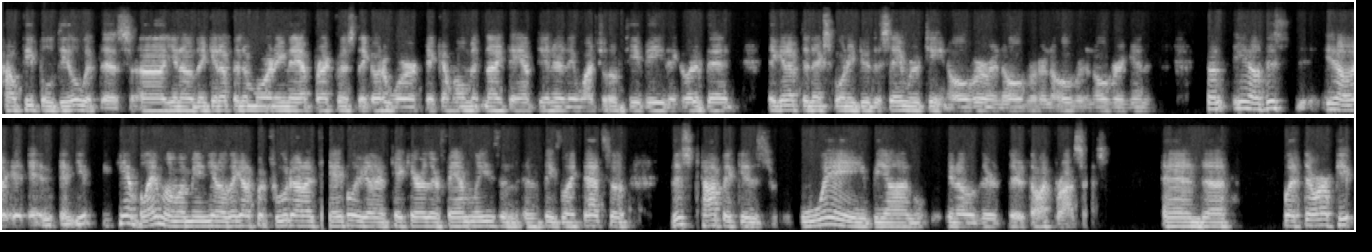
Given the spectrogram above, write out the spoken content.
how people deal with this. Uh, you know, they get up in the morning, they have breakfast, they go to work, they come home at night, they have dinner, they watch a little TV, they go to bed, they get up the next morning, do the same routine over and over and over and over again. So, you know, this, you know, and, and you, you can't blame them. I mean, you know, they got to put food on a table, they got to take care of their families and, and things like that. So this topic is way beyond, you know, their, their thought process. And, uh, but there are pe-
